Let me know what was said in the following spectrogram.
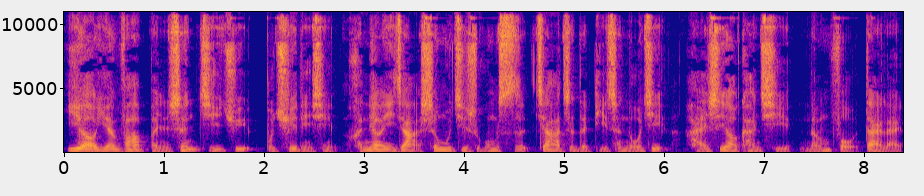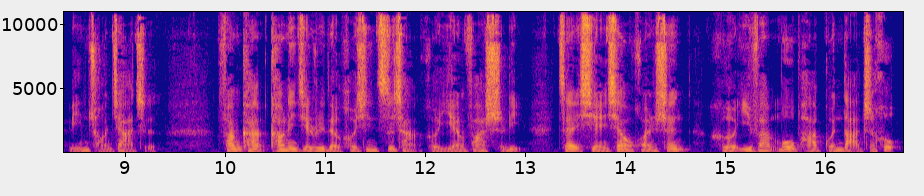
医药研发本身极具不确定性，衡量一家生物技术公司价值的底层逻辑，还是要看其能否带来临床价值。翻看康宁杰瑞的核心资产和研发实力，在险象环生和一番摸爬滚打之后，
